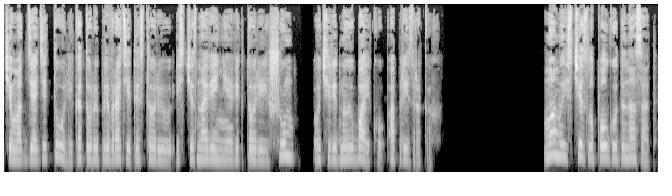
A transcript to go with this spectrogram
чем от дяди Толи, который превратит историю исчезновения Виктории Шум в очередную байку о призраках. «Мама исчезла полгода назад»,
